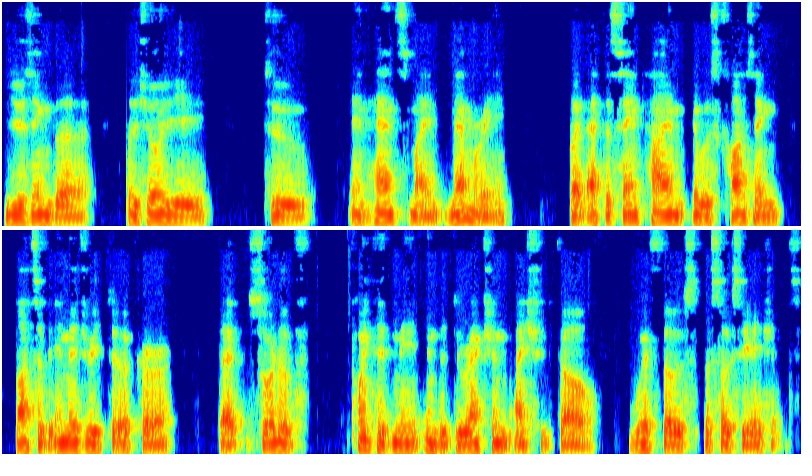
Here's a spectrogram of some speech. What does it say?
using the the Zhou to enhance my memory, but at the same time, it was causing lots of imagery to occur that sort of pointed me in the direction I should go with those associations.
